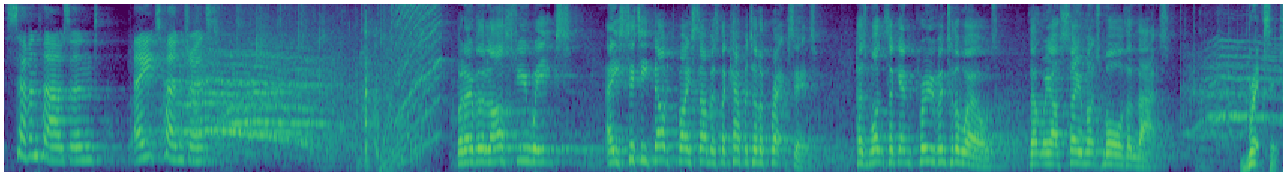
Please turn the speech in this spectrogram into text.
7,800. But over the last few weeks, a city dubbed by some as the capital of Brexit has once again proven to the world that we are so much more than that. Brexit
